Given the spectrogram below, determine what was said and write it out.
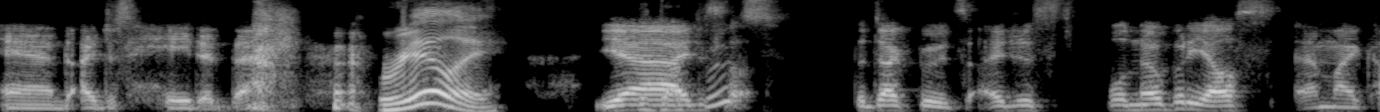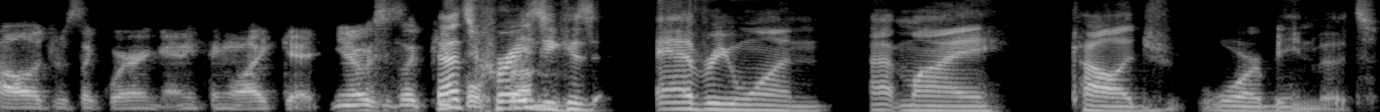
and I just hated them. Really? yeah, The I just boots? the duck boots. I just well, nobody else at my college was like wearing anything like it. You know, it's just like That's people crazy from- because everyone at my college wore bean boots.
